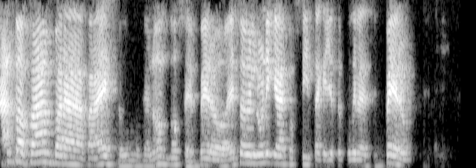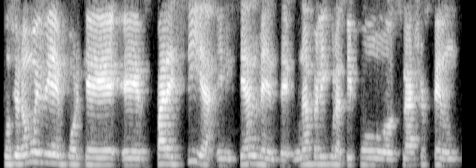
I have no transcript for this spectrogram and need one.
tanto afán para, para eso, como que no, no sé, pero eso es la única cosita que yo te pudiera decir. Pero funcionó muy bien porque eh, parecía inicialmente una película tipo slasher film,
